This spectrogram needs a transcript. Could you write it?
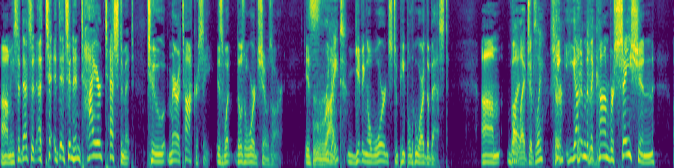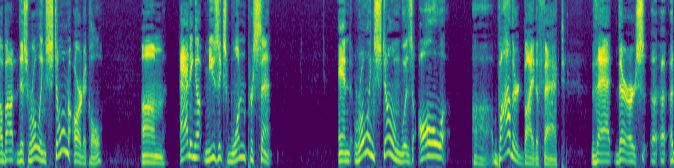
Um, he said that's a, a te- it's an entire testament to meritocracy is what those award shows are. Is right you know, giving awards to people who are the best. Um, but allegedly, sure. he, he got into the conversation about this Rolling Stone article, um, adding up music's one percent, and Rolling Stone was all uh, bothered by the fact that there are a, a,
